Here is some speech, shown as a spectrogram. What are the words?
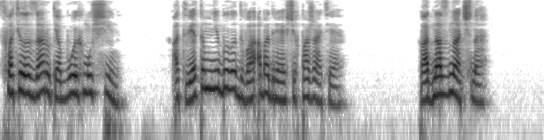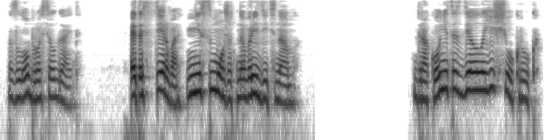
схватила за руки обоих мужчин. Ответом мне было два ободряющих пожатия. «Однозначно!» – зло бросил Гайд. «Эта стерва не сможет навредить нам!» Драконица сделала еще круг.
